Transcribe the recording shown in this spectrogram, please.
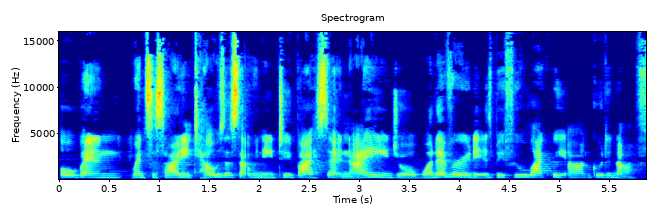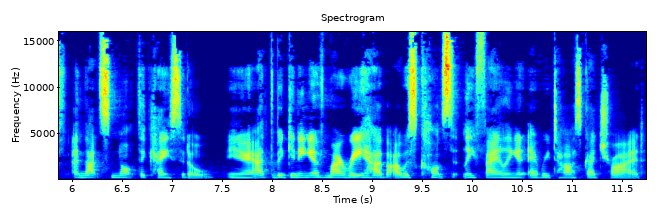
or when when society tells us that we need to by a certain age or whatever it is, we feel like we aren't good enough. And that's not the case at all. You know, at the beginning of my rehab, I was constantly failing at every task I tried.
